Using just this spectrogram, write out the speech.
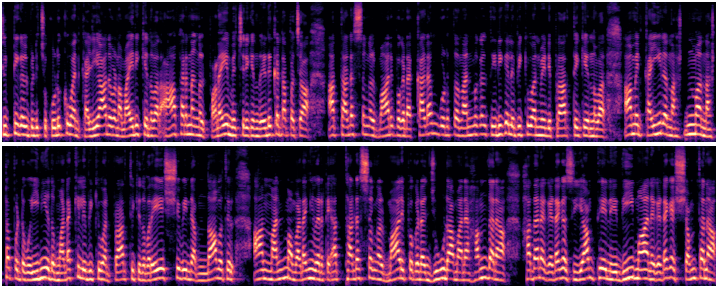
ചുറ്റികൾ പിടിച്ച് കൊടുക്കുവാൻ കഴിയാതെ വണ്ണമായിരിക്കുന്നവർ ആഭരണങ്ങൾ പണയം വെച്ചിരിക്കുന്നത് എടുക്കട്ടെ പച്ച ആ തടസ്സങ്ങൾ മാറിപ്പോകട്ടെ. കടം കൊടുത്ത നന്മകൾ തിരികെ ലഭിക്കുവാൻ വേണ്ടി പ്രാർത്ഥിക്കുന്നവർ ആമേൻ കയ്യിലെ നന്മ നഷ്ടപ്പെട്ടു പോയി. ഇനി അത് മടക്കി ലഭിക്കുവാൻ പ്രാർത്ഥിക്കുന്നവർ യേശുവിന്റെ നാമത്തിൽ ആ നന്മ മടങ്ങി വരട്ടെ. ആ തടസ്സങ്ങൾ മാറിപ്പോകട്ടെ. ജൂഡാമന ഹന്തന ഹതന ഘടക സിയാംധേനെ ധീമാന ഘടക ശംതന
